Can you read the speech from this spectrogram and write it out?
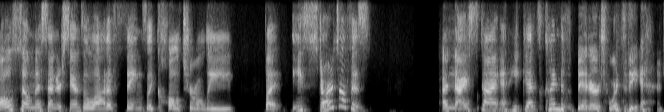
also misunderstands a lot of things like culturally but he starts off as a nice guy and he gets kind of bitter towards the end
